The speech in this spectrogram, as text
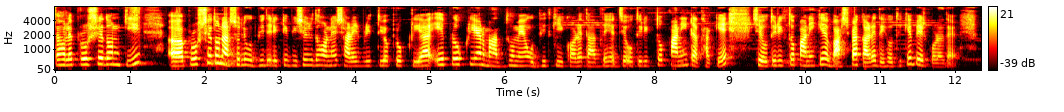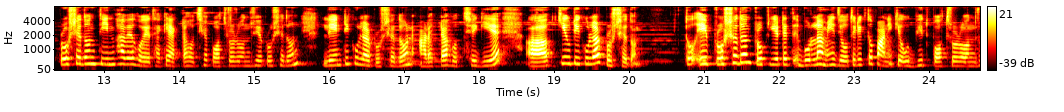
তাহলে প্রসেদন কি? প্রসেদন আসলে উদ্ভিদের একটি বিশেষ ধরনের শারীরবৃত্তীয় প্রক্রিয়া। এ প্রক্রিয়ার মাধ্যমে উদ্ভিদ কি করে? তার দেহের যে অতিরিক্ত পানিটা থাকে, সেই অতিরিক্ত পানিকে বাষ্পাকারে দেহ থেকে বের করে দেয়। প্রসেদন তিনভাবে হয়ে থাকে। একটা হচ্ছে পত্ররন্ধ্রীয় প্রসেদন লেন্টিকুলার প্রসেদন আর একটা হচ্ছে গিয়ে কিউটিকুলার প্রচ্ছেদন। তো এই প্রশোধন প্রক্রিয়াটাতে বললামই যে অতিরিক্ত পানিকে উদ্ভিদ পত্ররন্ধ্র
